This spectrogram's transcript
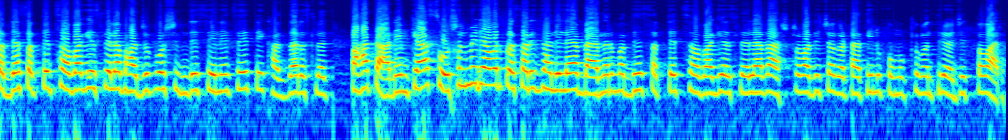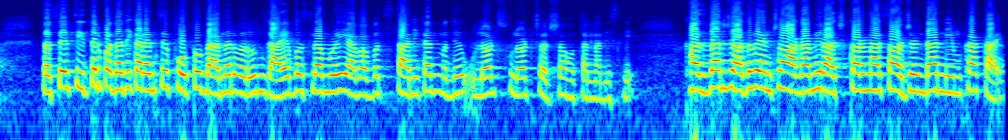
सध्या सत्तेत सहभागी असलेल्या भाजप व शिंदे सेनेचे ते खासदार असल्याचे पाहता नेमक्या सोशल मीडियावर प्रसारित झालेल्या बॅनरमध्ये सत्तेत सहभागी असलेल्या राष्ट्रवादीच्या गटातील उपमुख्यमंत्री अजित पवार तसेच इतर पदाधिकाऱ्यांचे फोटो बॅनरवरून गायब असल्यामुळे याबाबत स्थानिकांमध्ये उलट सुलट चर्चा होताना दिसली. खासदार जाधव यांच्या आगामी राजकारणाचा अजेंडा नेमका काय?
